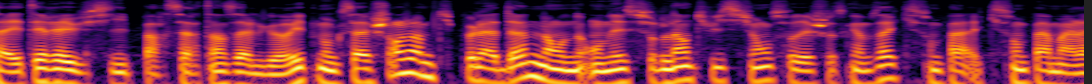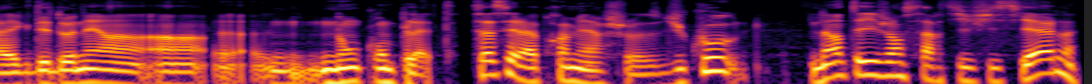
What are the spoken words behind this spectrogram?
a été réussi par certains algorithmes. Donc ça change un petit peu la donne. On, est sur de l'intuition, sur des choses comme ça qui sont pas, qui sont pas mal, avec des données un, non complètes. Ça, c'est la première chose. Du coup, l'intelligence artificielle,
